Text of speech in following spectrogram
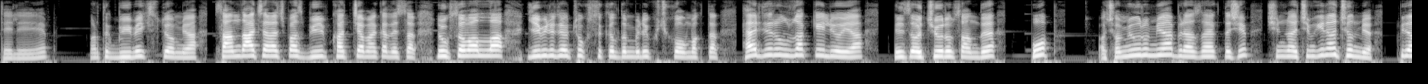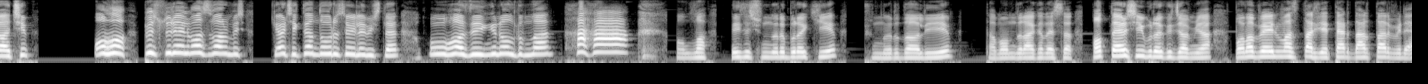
Gidelim. Artık büyümek istiyorum ya. Sandığı açar açmaz büyüyüp kaçacağım arkadaşlar. Yoksa valla yemin ediyorum çok sıkıldım böyle küçük olmaktan. Her yere uzak geliyor ya. Neyse açıyorum sandığı. Hop. Açamıyorum ya. Biraz daha yaklaşayım. Şimdi açayım yine açılmıyor. Bir daha açayım. Oha bir sürü elmas varmış. Gerçekten doğru söylemişler. Oha zengin oldum lan. Allah. Neyse şunları bırakayım. Şunları da alayım. Tamamdır arkadaşlar. Hatta her şeyi bırakacağım ya. Bana bu elmaslar yeter dartar bile.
